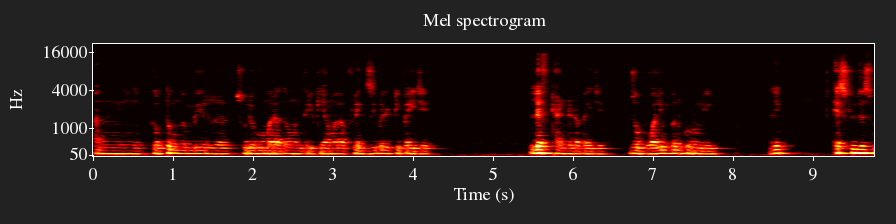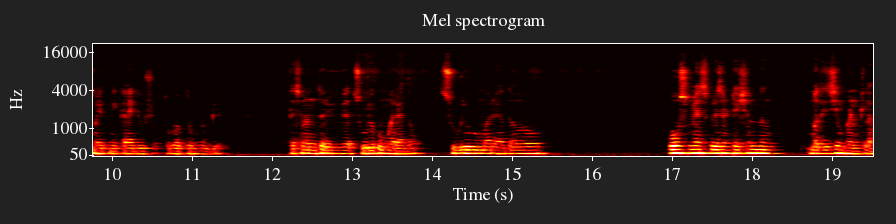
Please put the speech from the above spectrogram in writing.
आणि गौतम गंभीर सूर्यकुमार यादव म्हणतील की आम्हाला फ्लेक्झिबिलिटी पाहिजे. लेफ्ट हँडेड पाहिजे. जो बॉलिंग पण करून घेईल. म्हणजे एक्सक्युजेस माहीत नाही काय देऊ शकतो गौतम गंभीर. त्याच्यानंतर येऊयात सूर्यकुमार यादव. सूर्यकुमार यादव पोस्ट मॅच प्रेझेंटेशनमध्ये जे म्हटला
